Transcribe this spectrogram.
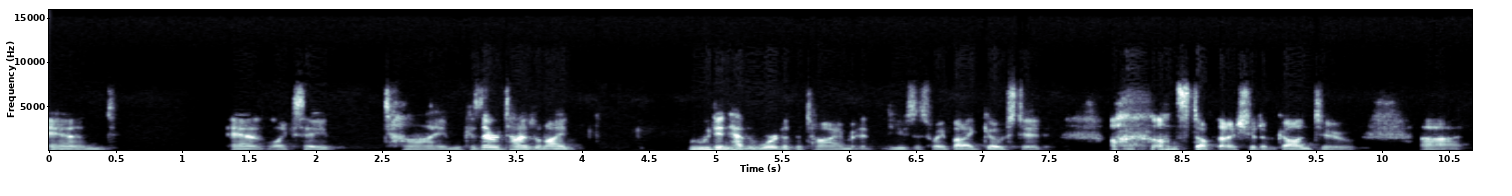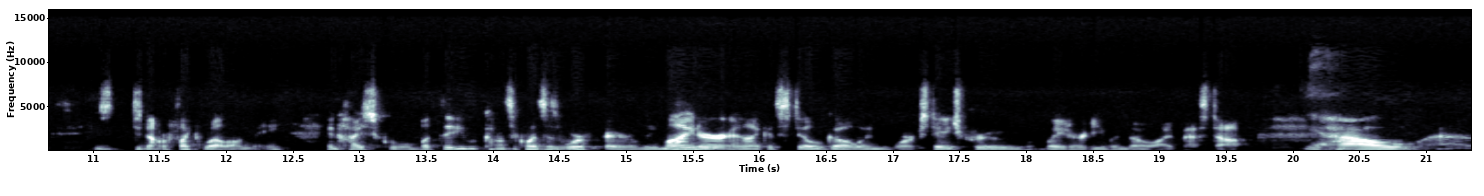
and and like say time because there were times when I we didn't have the word at the time used this way, but I ghosted on stuff that I should have gone to. Uh, did not reflect well on me in high school, but the consequences were fairly minor, and I could still go and work stage crew later, even though I messed up. Yeah. How uh,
